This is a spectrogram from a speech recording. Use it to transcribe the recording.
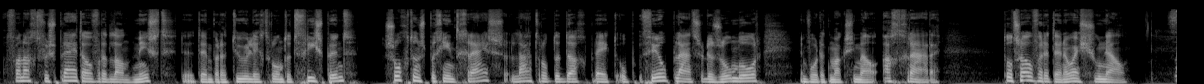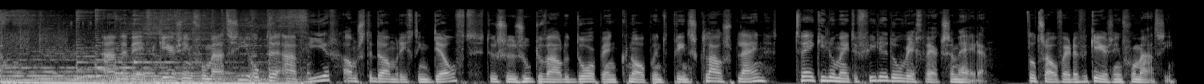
vannacht verspreid over het land mist. De temperatuur ligt rond het vriespunt. Ochtends begint grijs, later op de dag breekt op veel plaatsen de zon door... en wordt het maximaal 8 graden. Tot zover het NOS-journaal. ANWB Verkeersinformatie op de A4 Amsterdam richting Delft... tussen Zoeterwoude Dorp en knooppunt Prins Klausplein... 2 kilometer file door wegwerkzaamheden. Tot zover de verkeersinformatie.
